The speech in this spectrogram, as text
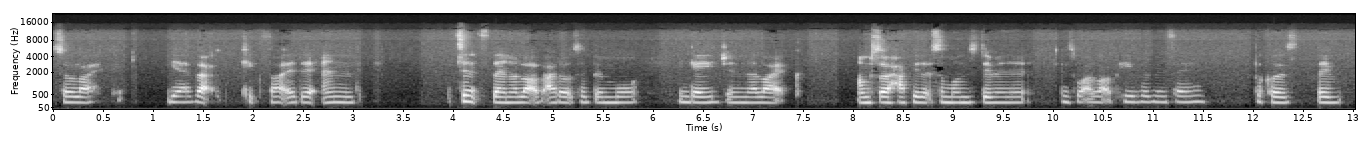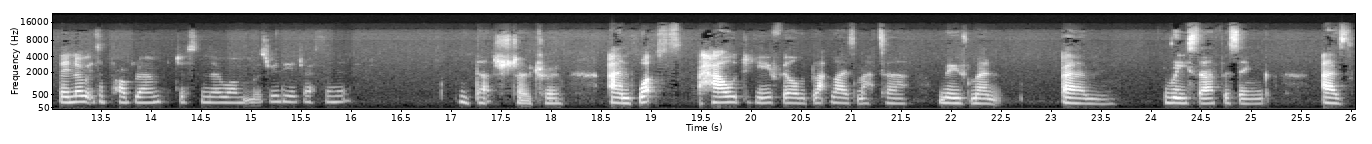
So like yeah that kick-started it. And since then a lot of adults have been more engaged and they're like i'm so happy that someone's doing it is what a lot of people have been saying because they they know it's a problem just no one was really addressing it That's so true. And what's how do you feel the Black Lives Matter movement um, resurfacing as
